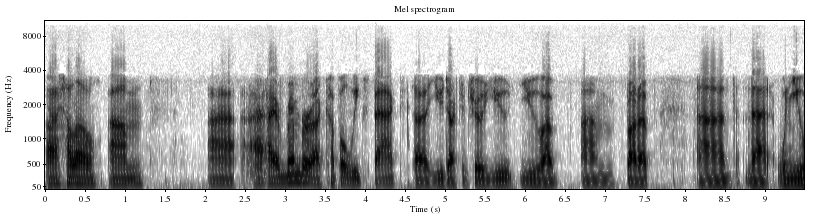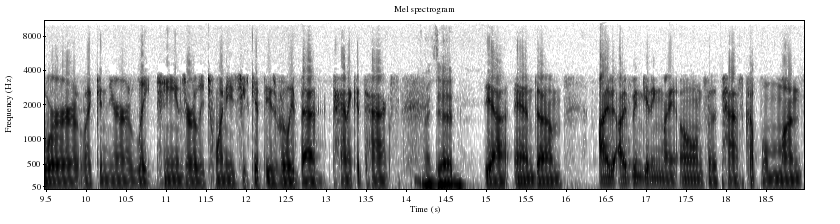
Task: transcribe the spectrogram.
Uh, hello. Um, I, remember a couple of weeks back, uh, you, Dr. Drew, you you uh, um, brought up uh, that when you were like in your late teens, early 20s, you'd get these really bad panic attacks. I did. Yeah, and um, I, I've been getting my own for the past couple months,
